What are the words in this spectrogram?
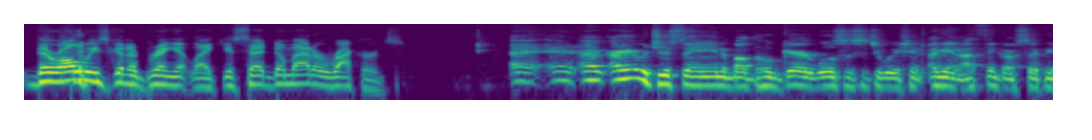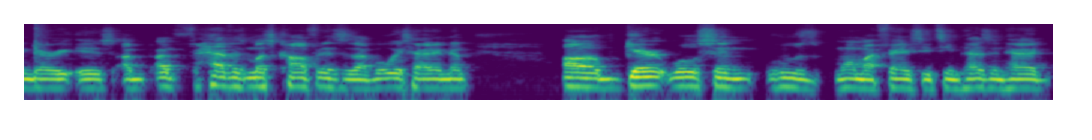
They're always yeah. going to bring it, like you said, no matter records. And I, I, hear what you're saying about the whole Garrett Wilson situation. Again, I think our secondary is I, I have as much confidence as I've always had in them. Uh, Garrett Wilson, who's on my fantasy team, hasn't had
